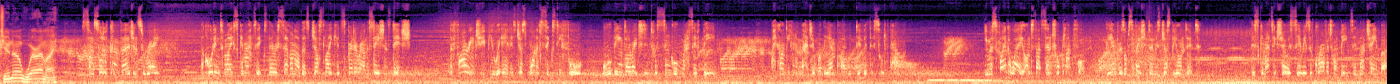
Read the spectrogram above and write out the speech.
Juno, where am I? Some sort of convergence array. According to my schematics, there are seven others just like it spread around the station's dish. The firing tube you were in is just one of 64, all being directed into a single massive beam. I can't even imagine what the Empire would do with this sort of power. You must find a way onto that central platform. The Emperor's observation dome is just beyond it. The schematics show a series of graviton beams in that chamber.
